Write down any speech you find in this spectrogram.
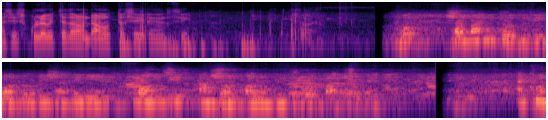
আসি স্কুলের ভিতরে দাঁড়ান ডাউন উঠতেছে এখানে আসি সম্মানিত অতিথি বর্গকে সাথে নিয়ে মঞ্চে আসন অলঙ্কৃত করবার জন্য। এখন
